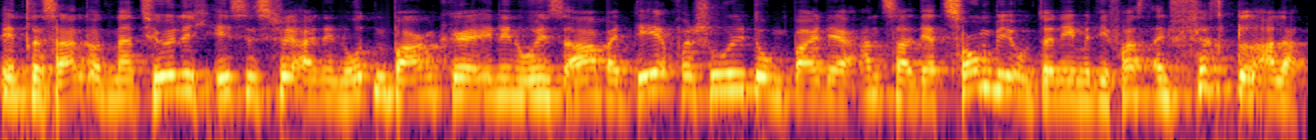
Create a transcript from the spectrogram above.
interessant und natürlich ist es für eine Notenbank in den USA bei der Verschuldung, bei der Anzahl der Zombie-Unternehmen, die fast ein Viertel aller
